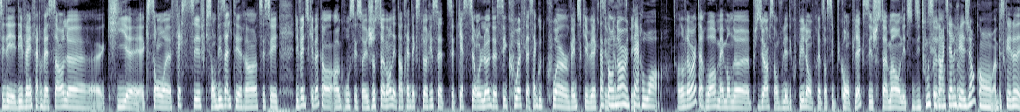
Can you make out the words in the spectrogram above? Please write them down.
tu des, des vins effervescents là, qui euh, qui sont euh, festifs, qui sont désaltérants. Tu sais, c'est les vins du Québec en, en gros c'est ça. Et justement, on est en train d'explorer cette, cette question là de c'est quoi, ça goûte quoi un vin du Québec? Parce qu'on a un terroir. On a vraiment un terroir, même on a plusieurs. Si on voulait découper, là, on pourrait dire c'est plus complexe. Et justement, on étudie tout oui, ça. c'est dans quelle région qu'on. Parce que là,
